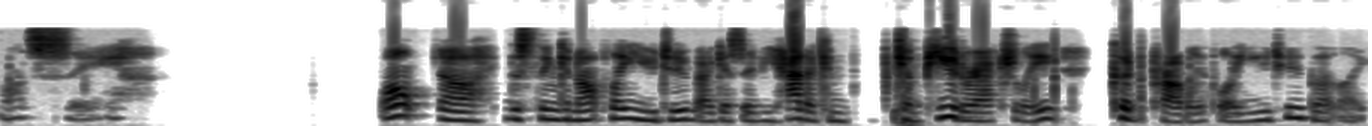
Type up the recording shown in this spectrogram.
Let's see. Well, uh, this thing cannot play YouTube. I guess if you had a com computer, actually, could probably play YouTube, but, like,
